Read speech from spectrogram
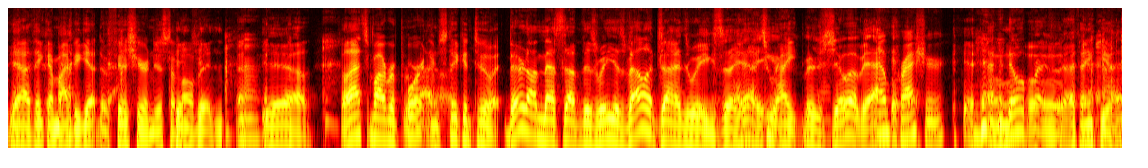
yeah. I think I might be getting a fish here in just a moment. yeah. So that's my report. I'm sticking to it. Better not mess up this week. It's Valentine's week. So, yeah. that's you right. Better show up. Yeah. No pressure. no Oh, pressure. thank you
